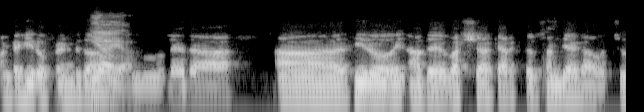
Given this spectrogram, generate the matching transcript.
అంటే హీరో ఫ్రెండ్ కావచ్చు లేదా ఆ హీరో అదే వర్ష క్యారెక్టర్ సంధ్య కావచ్చు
